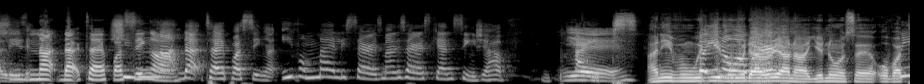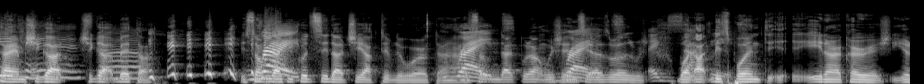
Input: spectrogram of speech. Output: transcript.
ballad. she's not that type of She's singer. She's not that type of singer. Even Miley Cyrus, Miley Cyrus can sing. She have Yeah. pipes. And even with But you even know with what. Rihanna, you know, say over We time she got she got stop. better. It's something that you could see that she actively worked on. Right. Something that could happen with Shenseea Right. as well. which- But at this point in her career, you're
